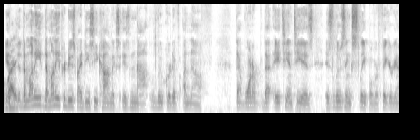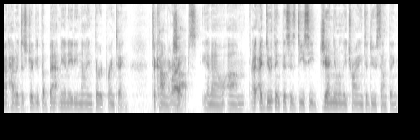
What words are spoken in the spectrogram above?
You know, the money the money produced by DC Comics is not lucrative enough that Warner that AT&T is is losing sleep over figuring out how to distribute the Batman 89 third printing to comic Right. shops you know? Um, I, I do think this is DC genuinely trying to do something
